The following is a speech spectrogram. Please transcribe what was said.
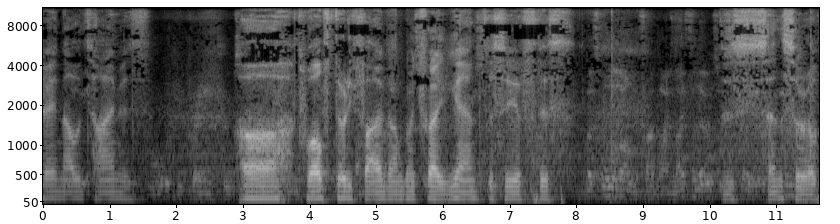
Okay, now the time is uh 12:35, and I'm gonna try again to see if this this censor of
